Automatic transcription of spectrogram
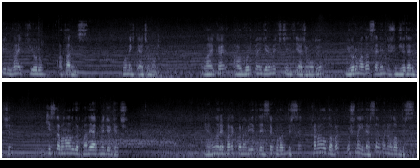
bir like, yorum atar mısın? Buna ihtiyacım var. Like'a algoritmaya girmek için ihtiyacım oluyor. Yoruma da senin düşüncelerin için. İkisi de bana algoritmada yardım ediyor gerçi. Yani onları yaparak bana bir destek olabilirsin. Kanala da bak. Hoşuna giderse abone olabilirsin.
